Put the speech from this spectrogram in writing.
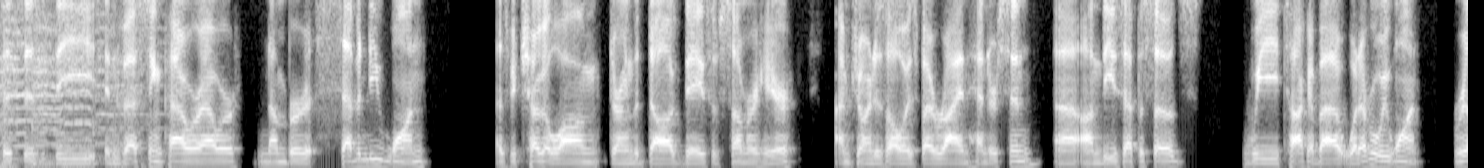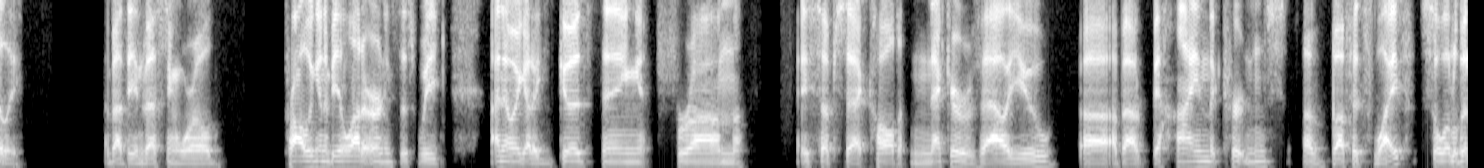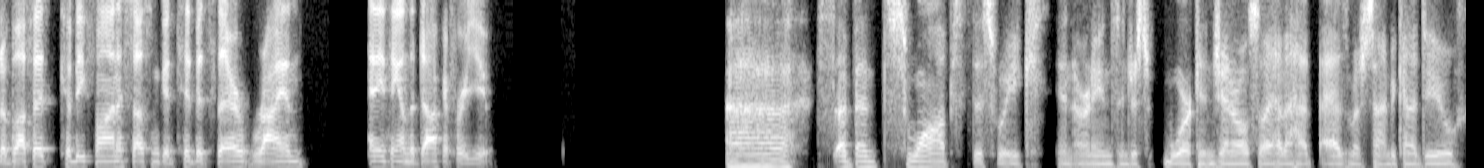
This is the Investing Power Hour number 71 as we chug along during the dog days of summer here. I'm joined as always by Ryan Henderson. Uh, on these episodes, we talk about whatever we want, really, about the investing world. Probably going to be a lot of earnings this week. I know I got a good thing from a Substack called Neckar Value uh, about behind the curtains of Buffett's life. So a little bit of Buffett could be fun. I saw some good tidbits there. Ryan, anything on the docket for you? Uh, I've been swamped this week in earnings and just work in general, so I haven't had as much time to kind of do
